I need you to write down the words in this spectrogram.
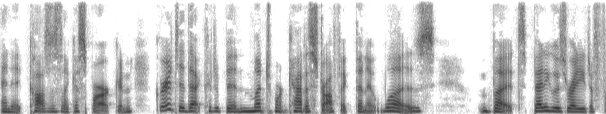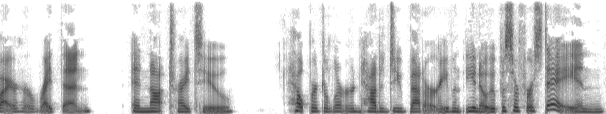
and it causes like a spark. And granted, that could have been much more catastrophic than it was, but Betty was ready to fire her right then and not try to help her to learn how to do better. Even, you know, it was her first day and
